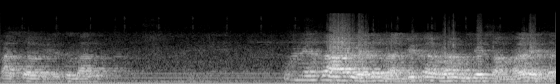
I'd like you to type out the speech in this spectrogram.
पाच सहा पण याचा याला राज्यकारभार उद्या सांभाळायचा.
